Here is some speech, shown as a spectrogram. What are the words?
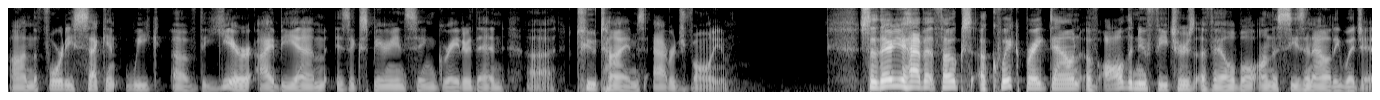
on the 42nd week of the year, IBM is experiencing greater than uh, two times average volume. So there you have it, folks, a quick breakdown of all the new features available on the seasonality widget.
